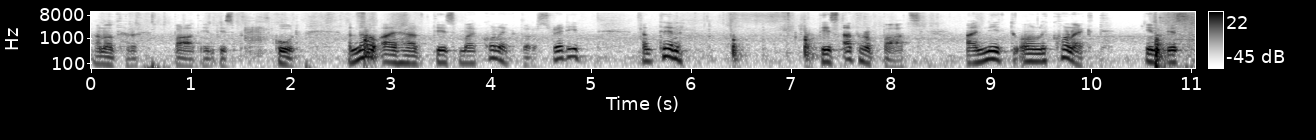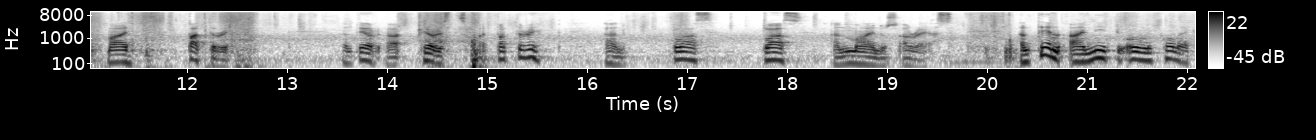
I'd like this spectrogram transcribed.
another part in this good. And now I have these my connectors ready. And then these other parts I need to only connect in this my battery. And there, are, there is this my battery and plus plus and minus areas and then I need to only connect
